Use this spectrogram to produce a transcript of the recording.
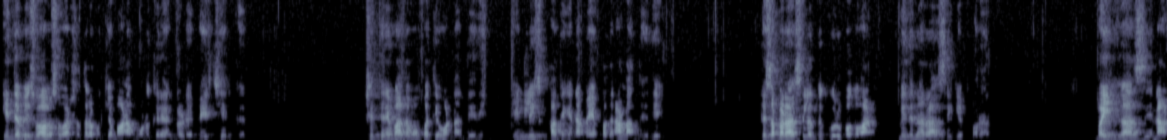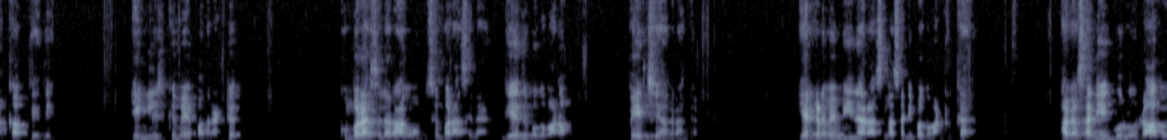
இந்த விஸ்வாவசு வருஷத்தில் முக்கியமான மூணு கிரகங்களுடைய பயிற்சி இருக்கு. சித்திரை மாதம் முப்பத்தி ஒன்றாம் தேதி இங்கிலீஷ் பார்த்தீங்கன்னா மே பதினாலாம் தேதி. ரிஷபராசிலேருந்து குரு பகவான் மிதுன ராசிக்கு போகிறார் வைகாசி நான்காம் தேதி இங்கிலீஷ்க்கு மே பதினெட்டு. கும்பராசியில் ராகுவும் சிம்மராசியில் கேது பகவானும் பயிற்சி ஆகிறாங்க. ஏற்கனவே மீன ராசியில் சனி பகவான் இருக்கார். ஆக சனி குரு ராகு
